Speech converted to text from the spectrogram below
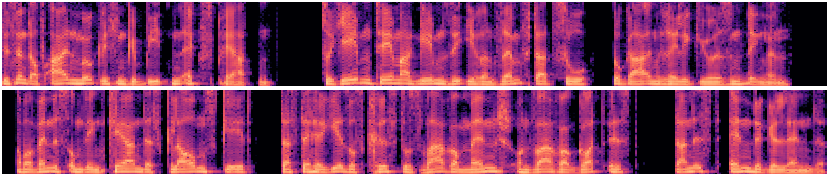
sie sind auf allen möglichen Gebieten Experten. Zu jedem Thema geben sie ihren Senf dazu, sogar in religiösen Dingen. Aber wenn es um den Kern des Glaubens geht, dass der Herr Jesus Christus wahrer Mensch und wahrer Gott ist, dann ist Ende Gelände.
